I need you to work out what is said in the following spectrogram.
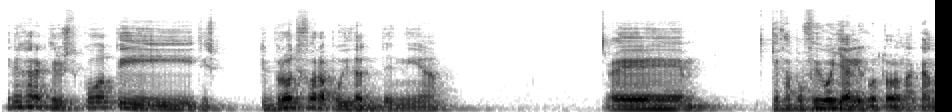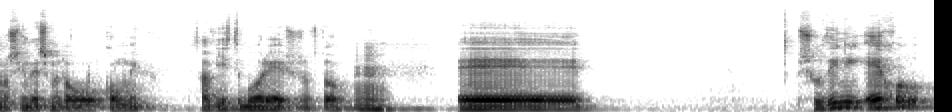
Είναι χαρακτηριστικό ότι την πρώτη φορά που είδα την ταινία. Ε, και θα αποφύγω για λίγο τώρα να κάνω σύνδεση με το κόμικ. Θα βγει στην πορεία ίσως αυτό. Ε, σου δίνει, έχω,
